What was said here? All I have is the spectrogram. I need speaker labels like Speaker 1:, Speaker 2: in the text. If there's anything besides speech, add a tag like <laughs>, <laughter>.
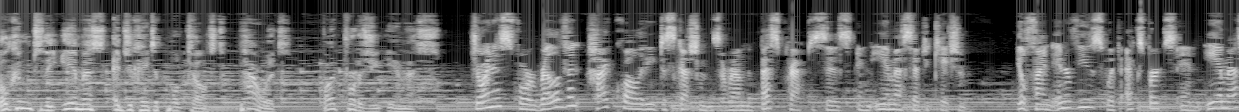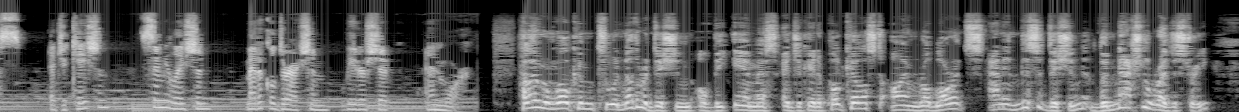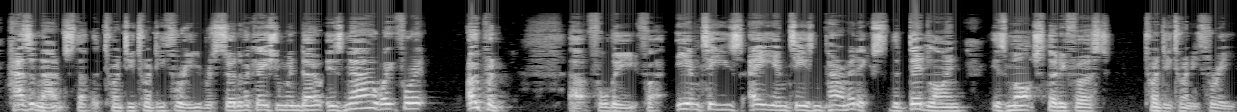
Speaker 1: Welcome to the EMS Educator Podcast, powered by Prodigy EMS.
Speaker 2: Join us for relevant, high quality discussions around the best practices in EMS education. You'll find interviews with experts in EMS, education, simulation, medical direction, leadership, and more.
Speaker 1: Hello and welcome to another edition of the EMS Educator Podcast. I'm Rob Lawrence, and in this edition, the National Registry has announced that the 2023 recertification window is now, wait for it, open uh, for the for EMTs, AEMTs, and paramedics. The deadline is March 31st, 2023.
